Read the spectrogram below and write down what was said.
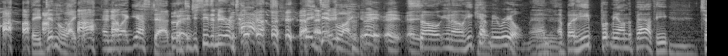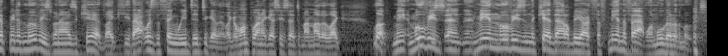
they didn't like it. And you're like, Yes, Dad, but did you see the New York Times? They did like it. Right, right, right. So, you know, he kept me real, man. But he put me on the path. He took me to the movies when I was a kid. Like, he, that was the thing we did together. Like, at one point, I guess he said to my mother, like, look, me, movies and uh, me and the movies and the kid, that'll be our, th- me and the fat one, we'll go to the movies.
